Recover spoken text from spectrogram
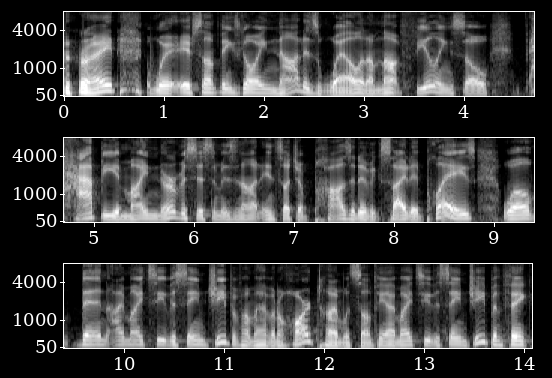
right, where if something's going not as well and I'm not feeling so happy and my nervous system is not in such a positive, excited place, well, then I might see the same Jeep. If I'm having a hard time with something, I might see the same Jeep and think,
